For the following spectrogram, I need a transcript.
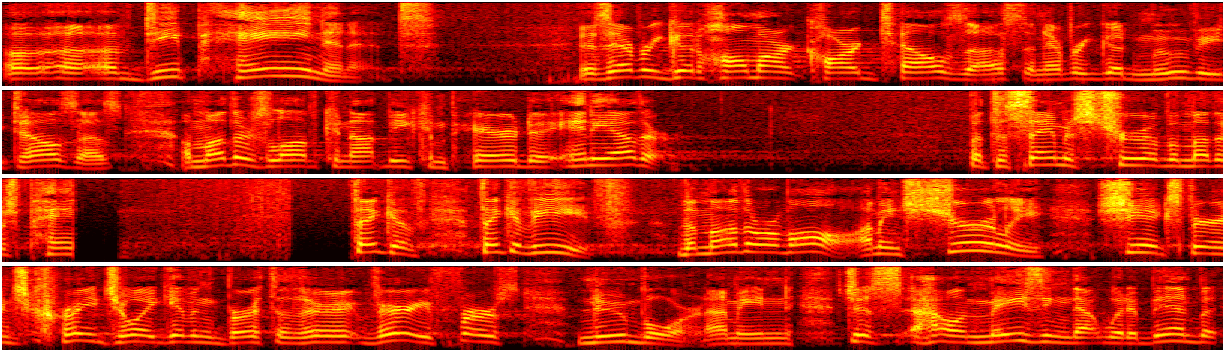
of, of deep pain in it. As every good Hallmark card tells us, and every good movie tells us, a mother's love cannot be compared to any other. But the same is true of a mother's pain. Think of, think of Eve, the mother of all. I mean, surely she experienced great joy giving birth to the very, first newborn. I mean, just how amazing that would have been. But,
